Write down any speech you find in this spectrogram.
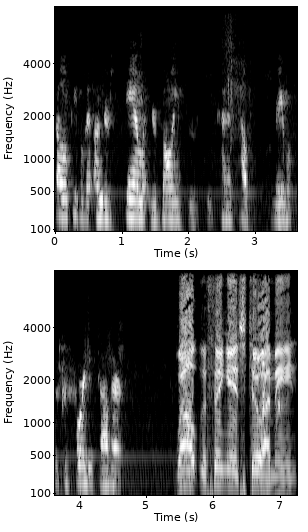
fellow people that understand what you're going through, to kind of help you're able to support each other. Well, the thing is, too, I mean,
